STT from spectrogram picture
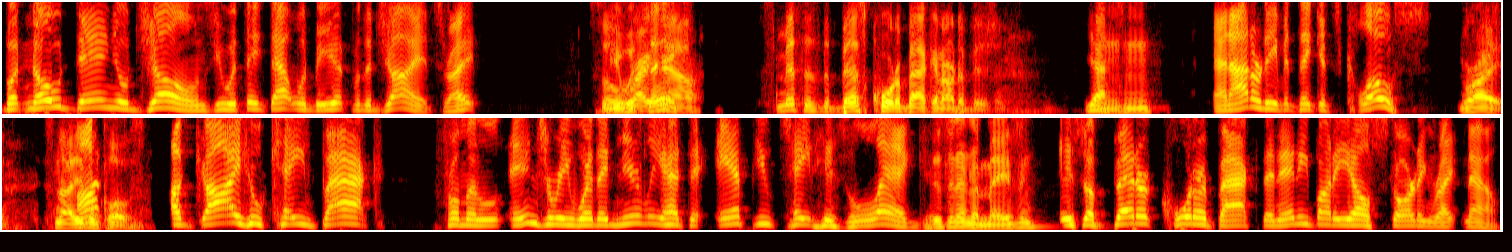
But no Daniel Jones. You would think that would be it for the Giants, right? So You would right think. now, Smith is the best quarterback in our division. Yes. mhm. And I don't even think it's close. Right. It's not even I- close. A guy who came back from an injury where they nearly had to amputate his leg isn't it amazing? is a better quarterback than anybody else starting right now.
